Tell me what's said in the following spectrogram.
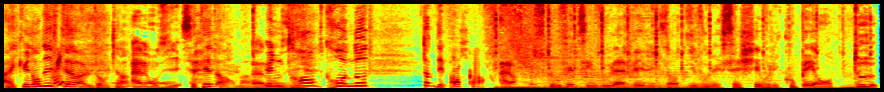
Avec une endive créole donc. Hein. Allons-y. C'est énorme. Allons-y. Une 30 chrono, top départ. D'accord. Alors, ce que vous faites, c'est que vous lavez les endives, vous les séchez, vous les coupez en deux,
